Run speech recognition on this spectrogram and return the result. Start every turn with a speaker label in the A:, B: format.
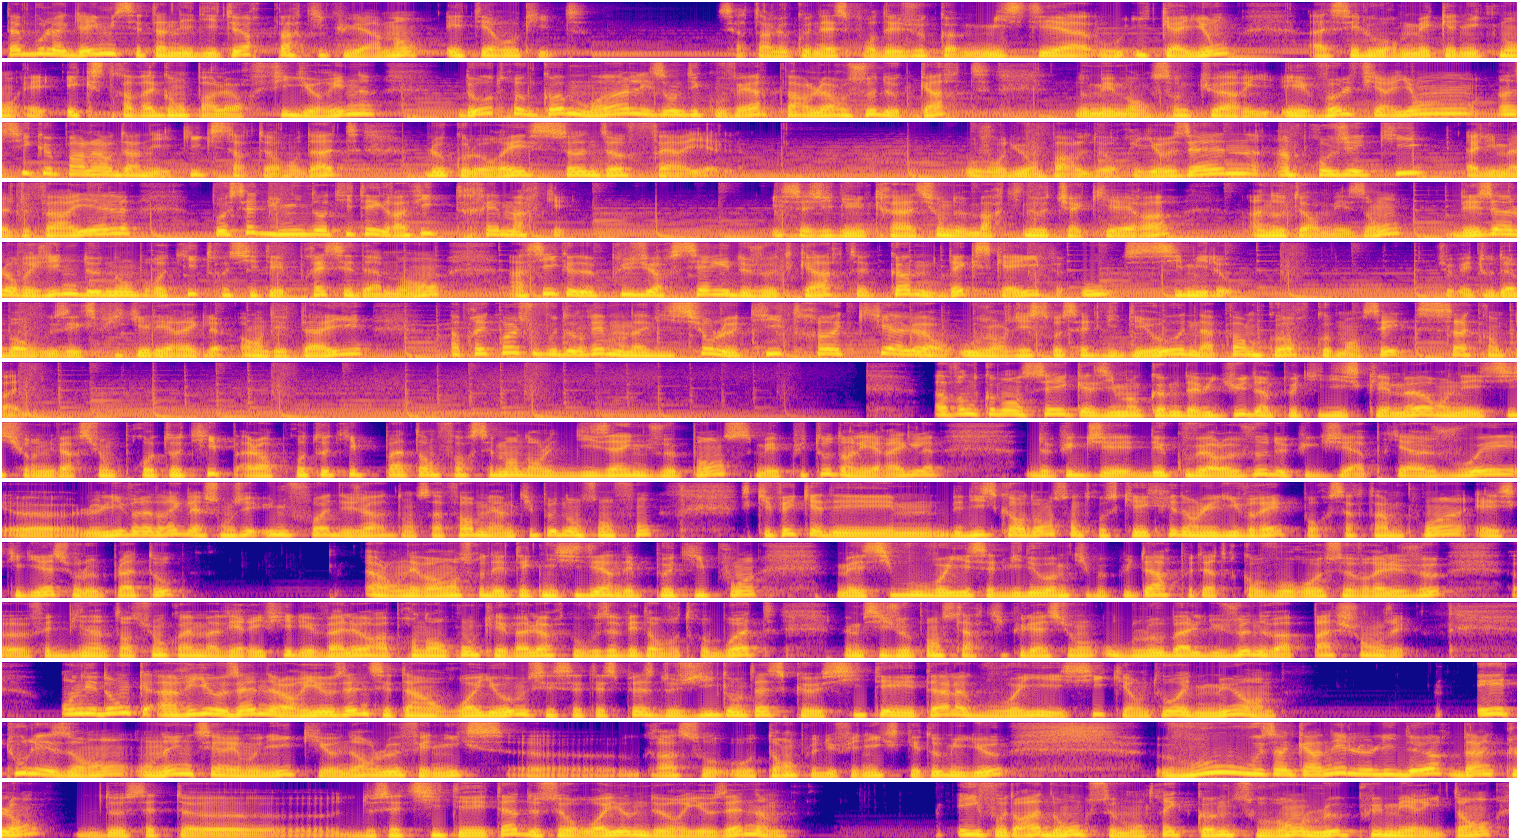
A: Tabula Games est un éditeur particulièrement hétéroclite. Certains le connaissent pour des jeux comme Mystea ou Ikayon, assez lourds mécaniquement et extravagants par leurs figurines, d'autres comme moi les ont découverts par leurs jeux de cartes, nommément Sanctuary et Volfirion, ainsi que par leur dernier Kickstarter en date, le coloré Sons of Fariel. Aujourd'hui on parle de Ryozen, un projet qui, à l'image de Fariel, possède une identité graphique très marquée. Il s'agit d'une création de Martino Ciacchiera, un auteur maison, déjà à l'origine de nombreux titres cités précédemment, ainsi que de plusieurs séries de jeux de cartes comme Dexcape ou Similo. Je vais tout d'abord vous expliquer les règles en détail, après quoi je vous donnerai mon avis sur le titre qui à l'heure où j'enregistre cette vidéo n'a pas encore commencé sa campagne. Avant de commencer, quasiment comme d'habitude, un petit disclaimer, on est ici sur une version prototype, alors prototype pas tant forcément dans le design je pense, mais plutôt dans les règles. Depuis que j'ai découvert le jeu, depuis que j'ai appris à jouer, euh, le livret de règles a changé une fois déjà, dans sa forme et un petit peu dans son fond, ce qui fait qu'il y a des, des discordances entre ce qui est écrit dans le livret pour certains points et ce qu'il y a sur le plateau. Alors on est vraiment sur des technicités, des petits points, mais si vous voyez cette vidéo un petit peu plus tard, peut-être quand vous recevrez le jeu, euh, faites bien attention quand même à vérifier les valeurs, à prendre en compte les valeurs que vous avez dans votre boîte, même si je pense l'articulation globale du jeu ne va pas changer. On est donc à Ryozen, alors Ryozen c'est un royaume, c'est cette espèce de gigantesque cité-état là que vous voyez ici qui est entouré de murs, et tous les ans, on a une cérémonie qui honore le phénix, euh, grâce au, temple du phénix qui est au milieu. Vous, vous incarnez le leader d'un clan de cette, euh, cette cité-état, de ce royaume de Ryozen, et il faudra donc se montrer comme souvent le plus méritant.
